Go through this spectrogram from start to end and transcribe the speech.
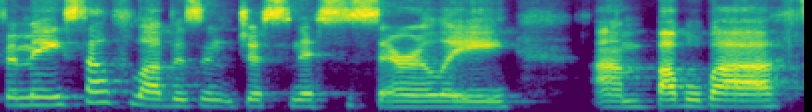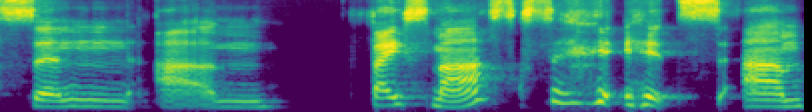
for me, self love isn't just necessarily um, bubble baths and um, face masks. it's um,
